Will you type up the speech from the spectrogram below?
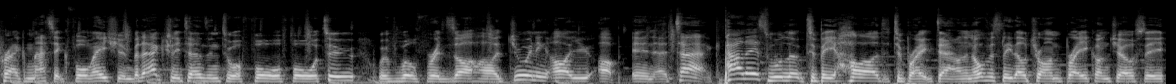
pragmatic formation, but it actually turns into a 4-4-2 with Wilfried Zaha joining Ayew up in attack. Palace will look to be hard to break down, and obviously they'll try and break on Chelsea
